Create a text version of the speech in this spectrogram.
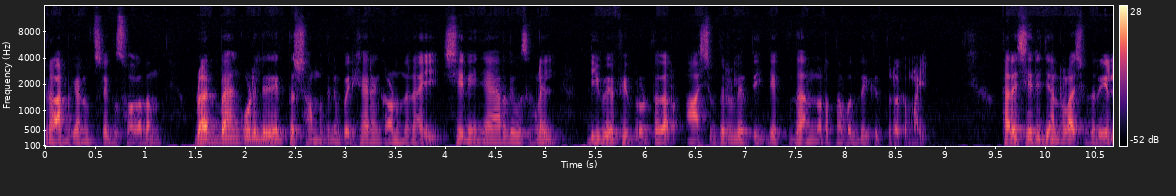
ഗ്രാമിക ന്യൂസിലേക്ക് സ്വാഗതം. ബ്ലഡ് ബാങ്കുകളിലെ രക്തക്ഷാമത്തിന് പരിഹാരം കാണുന്നതിനായി ശനി ഞായർ ദിവസങ്ങളിൽ ഡിവൈഎഫ്ഐ പ്രവർത്തകർ ആശുപത്രികളിലെത്തി രക്തദാനം നടത്തുന്ന പദ്ധതിക്ക് തുടക്കമായി. തലശ്ശേരി ജനറൽ ആശുപത്രിയിൽ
